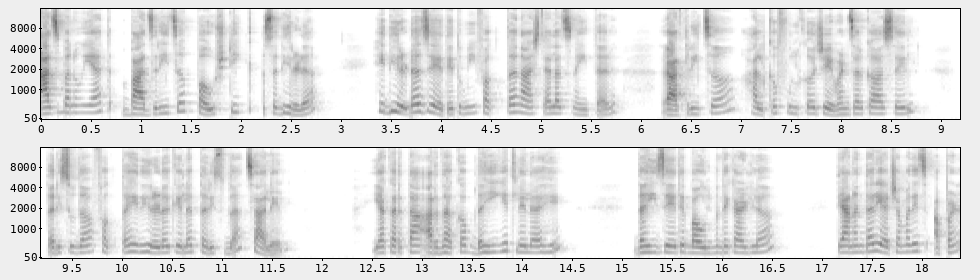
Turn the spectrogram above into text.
आज बनवूयात बाजरीचं पौष्टिक असं धिरडं. हे धिरडं जे आहे ते तुम्ही फक्त नाश्त्यालाच नाही तर रात्रीचं हलकं फुलकं जेवण जर का असेल तरीसुद्धा फक्त हे धिरडं केलं तरीसुद्धा चालेल. याकरता अर्धा कप दही घेतलेलं आहे. दही जे आहे ते बाऊलमध्ये काढलं. त्यानंतर याच्यामध्येच आपण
